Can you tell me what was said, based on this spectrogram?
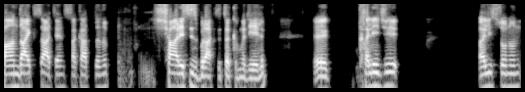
Van Dijk zaten sakatlanıp çaresiz bıraktı takımı diyelim. Ee, kaleci Alisson'un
